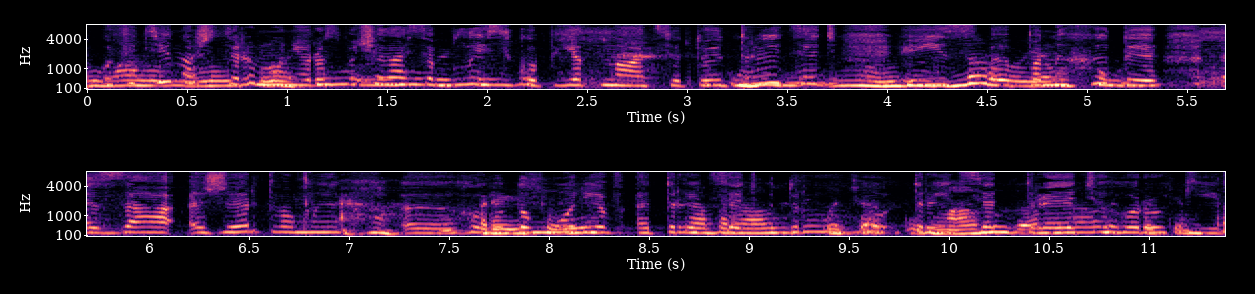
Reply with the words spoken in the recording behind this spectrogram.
мало Офіційна ж церемонія розпочалася ну, близько ну, 15.30 ну, із панихиди за жертвами е, голодоморів Прийшли, забрали спочатку маму 32-33 років.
